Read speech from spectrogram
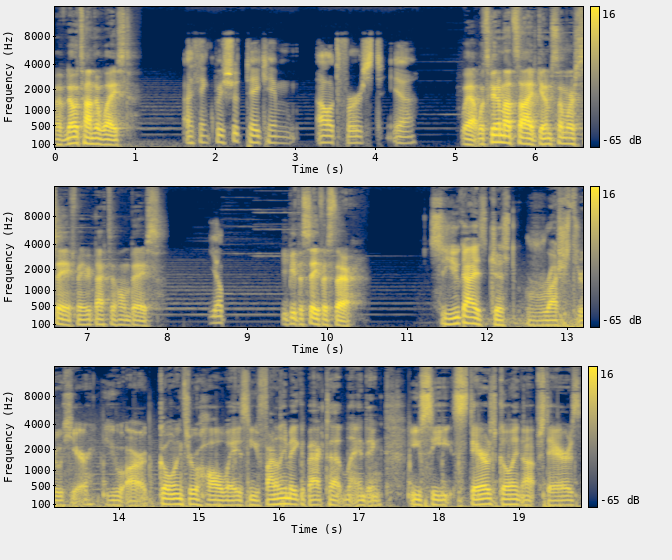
I have no time to waste. I think we should take him out first. Yeah. Yeah, let's get him outside. Get him somewhere safe. Maybe back to home base. Yup. He'd be the safest there. So, you guys just rush through here. You are going through hallways, and you finally make it back to that landing. You see stairs going upstairs,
